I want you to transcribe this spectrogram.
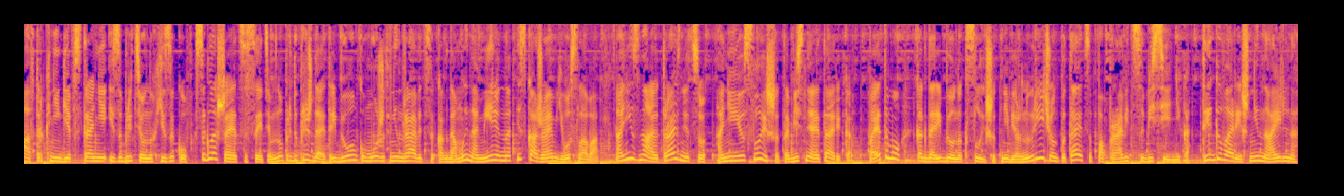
автор книги «В стране изобретенных языков», соглашается с этим, но предупреждает, ребенку может не нравиться, когда мы намеренно искажаем его слова. Они знают разницу, они ее слышат, объясняет Арика. Поэтому, когда ребенок слышит слышит неверную речь, он пытается поправить собеседника. Ты говоришь ненаильно,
